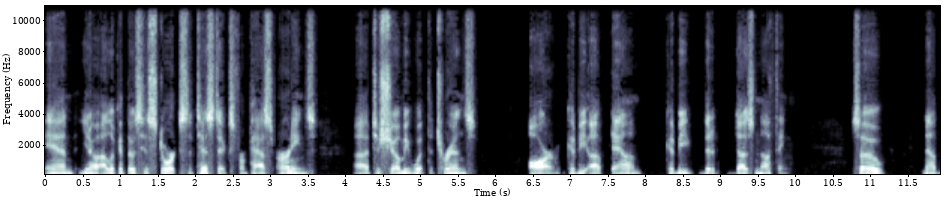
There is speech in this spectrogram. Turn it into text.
And, you know, I look at those historic statistics from past earnings uh, to show me what the trends are. Could be up, down, could be that it does nothing. So now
